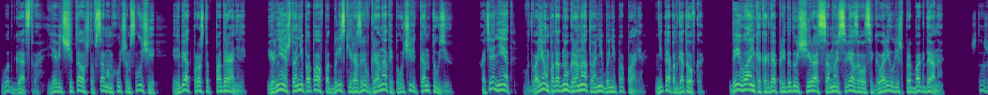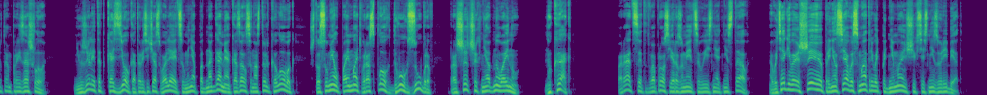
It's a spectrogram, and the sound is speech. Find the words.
Вот гадство. Я ведь считал, что в самом худшем случае ребят просто подранили. Вернее, что они, попав под близкий разрыв гранаты, получили контузию. Хотя нет, вдвоем под одну гранату они бы не попали. Не та подготовка. Да и Ванька, когда предыдущий раз со мной связывался, говорил лишь про Богдана. Что же там произошло? Неужели этот козел, который сейчас валяется у меня под ногами, оказался настолько ловок, что сумел поймать врасплох двух зубров, прошедших не одну войну? Ну как? По рации этот вопрос я, разумеется, выяснять не стал, а вытягивая шею, принялся высматривать поднимающихся снизу ребят.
